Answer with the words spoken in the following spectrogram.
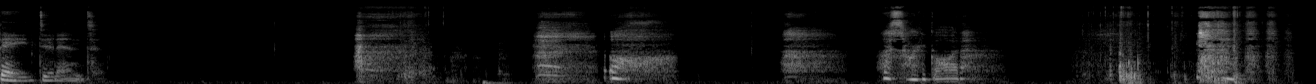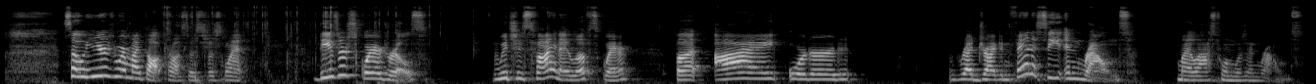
They didn't. oh. I swear to God. So here's where my thought process just went. These are square drills, which is fine. I love square, but I ordered Red Dragon Fantasy in rounds. My last one was in rounds.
